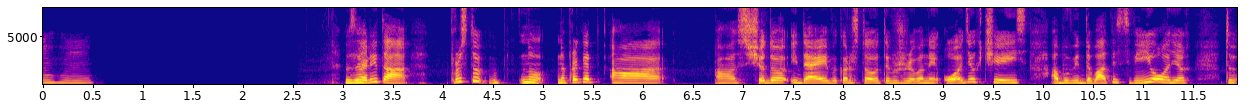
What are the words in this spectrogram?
Угу. Взагалі, так. Просто, ну, наприклад, а, а щодо ідеї використовувати вживаний одяг чийсь або віддавати свій одяг, то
